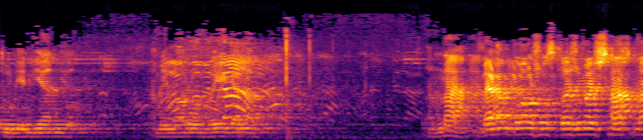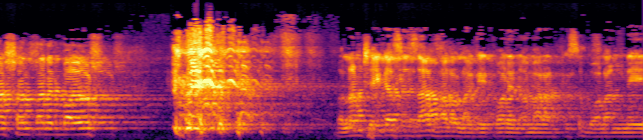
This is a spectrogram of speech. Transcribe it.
তুলে নিয়ে আনব। আমি নরম হয়ে গেলাম। না, ম্যাডাম তো অসুস্থ সময় সাত মাস সন্তানের বয়স। বললাম, ঠিক আছে, যা ভালো লাগে করেন, আমার আর কিছু বলার নেই।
